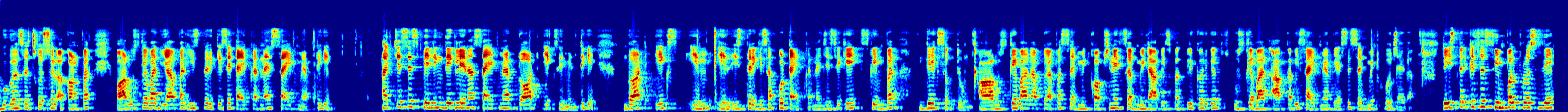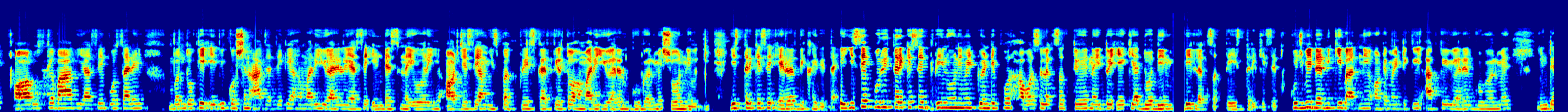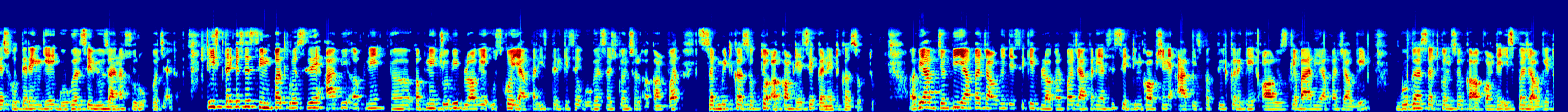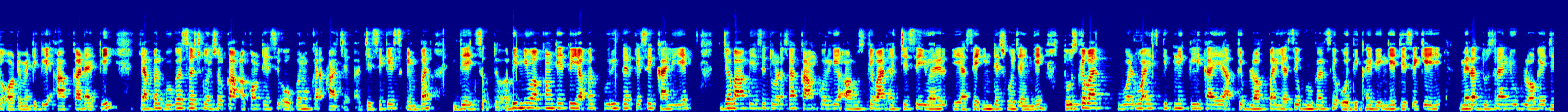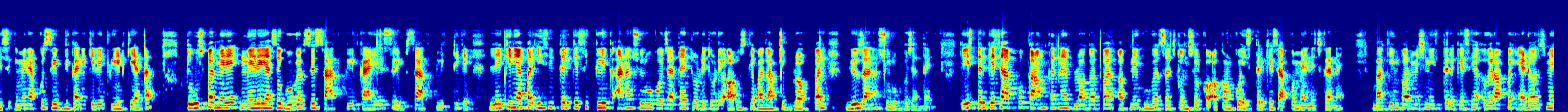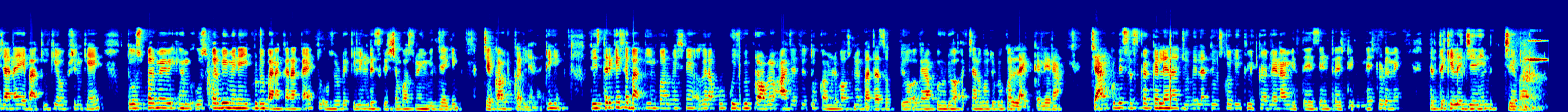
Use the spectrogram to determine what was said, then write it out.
गूगल सर्च कंसोल अकाउंट पर और उसके बाद यहाँ पर इस तरीके से टाइप करना है साइट मैप ठीक है? अच्छे से स्पेलिंग देख लेना sitemap dot X M L ठीक है? डॉट एक्स एम एल इस तरीके से आपको टाइप करना है, जैसे कि स्क्रीन पर देख सकते हो। और उसके बाद आपको यहाँ पर सबमिट का ऑप्शन है सबमिट आप इस पर क्लिक करोगे, उसके बाद आपका भी साइट मैप ऐसे सबमिट हो जाएगा। तो इस तरीके से सिंपल प्रोसेस है। और उसके बाद यहाँ से बहुत सारे बंदों के ये भी क्वेश्चन आ जाते हैं कि हमारी यू आर ऐसे इंडेक्स नहीं हो रही है, और जैसे हम इस पर प्रेस करते हैं तो हमारी यूआरएल गूगल में शो नहीं होती। इस तरीके से एरर दिखाई देता है। तो इसे पूरी तरीके से ग्रीन होने में ट्वेंटी फोर आवर्स लग सकते हो, नहीं तो एक या दो दिन भी लग सकते हैं इस तरीके से। तो कुछ भी डरने की बात नहीं ऑटोमेटिकली आपके यूआरएल गूगल में इंडेक्स होते रहेंगे गूगल से व्यूज़ आना शुरू हो जाएगा। तो इस तरीके से सिंपल प्रोसेस है आप भी अपने अपने जो भी ब्लॉग है, उसको यहाँ पर इस तरीके से गूगल सर्च कंसोल अकाउंट पर सबमिट कर सकते हो अकाउंट ऐसे कनेक्ट कर सकते हो। अभी आप जब भी यहाँ पर जाओगे, जैसे कि ब्लॉगर पर जाकर यहाँ सेटिंग का ऑप्शन है, आप इस पर क्लिक करके और उसके बाद यहाँ पर जाओगे गूगल सर्च कंसोल का अकाउंट है, इस पर जाओगे तो ऑटोमेटिकली आपका डायरेक्टली यहाँ पर गूगल सर्च कंसोल का अकाउंट ऐसे ओपन होकर आ जाएगा। जैसे कि स्क्रीन पर देख सकते हो। अभी न्यू अकाउंट है तो यहाँ पर पूरी तरीके से खाली है। जब आप ऐसे थोड़ा सा काम करोगे और उसके बाद अच्छे से यूआरएल यहाँ से इंडेक्स हो जाएँगे तो उसके बाद वर्ड वाइज कितने क्लिक आए आपके ब्लॉग पर या से गूगल से वो दिखाई देंगे। जैसे कि मेरा दूसरा न्यू ब्लॉग है, जैसे कि मैंने आपको सिर्फ़ दिखाने के लिए क्रिएट किया था तो उस पर मेरे मेरे यहाँ से गूगल से सात क्लिक आए, सिर्फ़ सात क्लिक ठीक है? लेकिन यहाँ पर इसी तरीके से क्लिक आना शुरू हो जाता है थोड़े थोड़े और उसके बाद आपके ब्लॉग पर व्यूज़ आना शुरू हो जाता है। तो इस तरीके से आपको काम करना है ब्लॉगर पर, अपने गूगल सर्च कंसोल को अकाउंट को इस तरीके से आपको मैनेज करना है। बाकी इंफॉर्मेशन इस तरीके से अगर आपको एडवांस में जाना है, बाकी के ऑप्शन क्या है तो उस पर मैं, उस पर भी मैंने एक वीडियो बना कर रखा है तो उस वीडियो की लिंक डिस्क्रिप्शन बॉक्स में मिल जाएगी। चेकआउट कर लेना, ठीक है? तो इस तरीके से बाकी इंफॉर्मेशन है। अगर आपको कुछ भी प्रॉब्लम आ जाती है तो कमेंट बॉक्स में बता सकते हो। अगर आपको वीडियो अच्छा लगा तो वीडियो को लाइक कर लेना। चैनल को भी सब्सक्राइब कर लेना। जो भी लाते उसको भी क्लिक कर लेना। मिलते हैं इंटरेस्टिंग नेक्स्ट वीडियो में। तब तक के लिए जय हिंद, जय भारत।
